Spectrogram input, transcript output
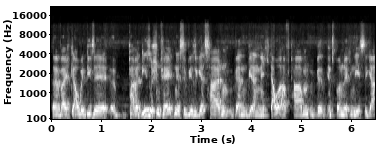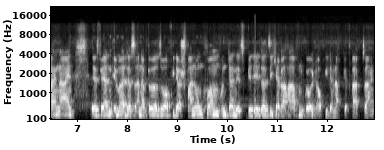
äh, weil ich glaube, diese äh, paradiesischen Verhältnisse, wie sie jetzt halten, werden wir nicht dauerhaft haben, insbesondere im nächsten Jahr hinein. Es werden immer, dass an der Börse auch wieder Spannungen kommen und dann ist, wird der sichere Hafen Gold auch wieder nachgefragt sein.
